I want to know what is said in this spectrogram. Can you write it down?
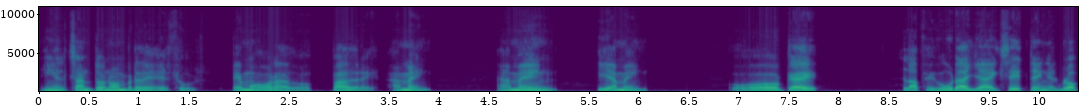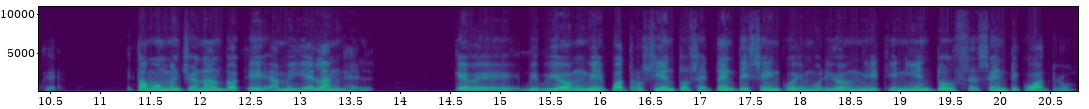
En el santo nombre de Jesús hemos orado, Padre. Amén. Amén y amén. Ok. La figura ya existe en el bloque. Estamos mencionando aquí a Miguel Ángel, que vivió en 1475 y murió en 1564.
